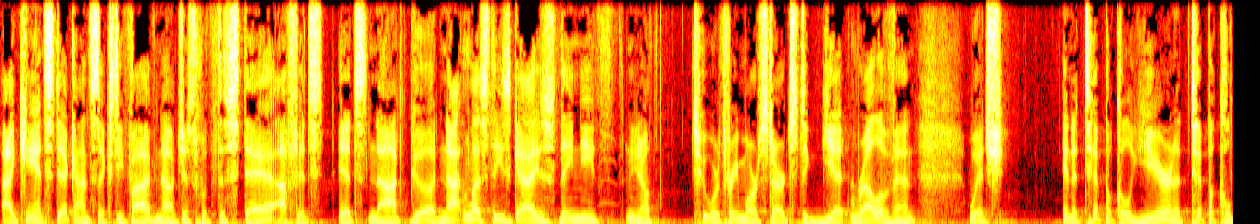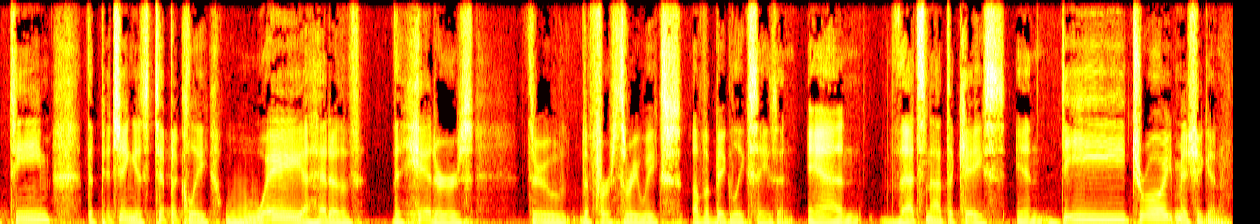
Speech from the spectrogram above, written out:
I can't stick on sixty five now. Just with the staff, it's it's not good. Not unless these guys they need you know two or three more starts to get relevant, which in a typical year in a typical team, the pitching is typically way ahead of the hitters through the first three weeks of a big league season. And that's not the case in Detroit, Michigan.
